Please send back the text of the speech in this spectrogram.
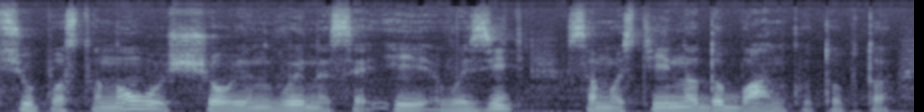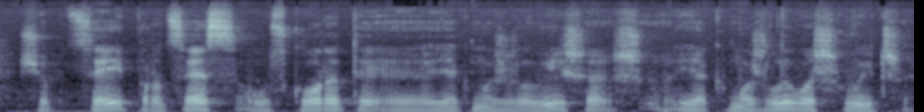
цю постанову, що він винесе, і везіть самостійно до банку, тобто, щоб цей процес ускорити е, як можливіше, як можливо швидше.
